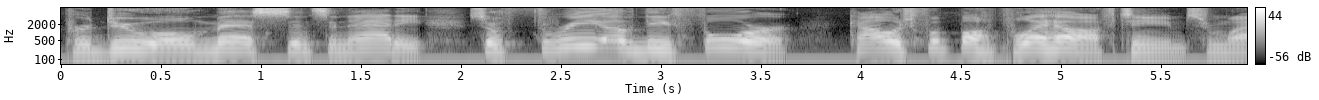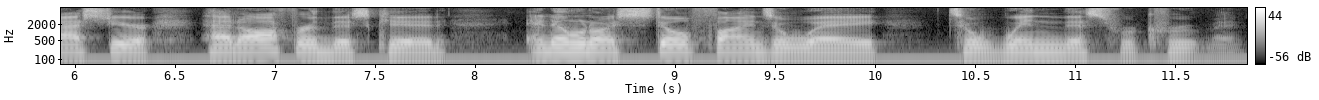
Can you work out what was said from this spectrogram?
Purdue, Ole Miss, Cincinnati. So three of the four college football playoff teams from last year had offered this kid and Illinois still finds a way to win this recruitment.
